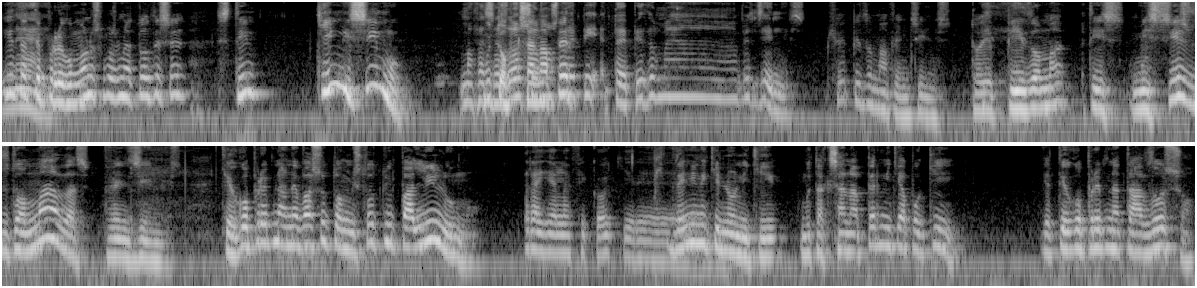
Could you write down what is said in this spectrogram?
Ναι. Είδατε προηγουμένως πώς με το στην κίνησή μου. Μα θα σας το δώσω όμως το, επί, το επίδομα βενζίνης. Ποιο επίδομα βενζίνης; Το επίδομα της μισής βδομάδας βενζίνης και εγώ πρέπει να ανεβάσω το μισθό του υπαλλήλου μου. Τραγελαφικό κύριε. Δεν είναι κοινωνική, μου τα ξαναπαίρνει και από εκεί. Γιατί εγώ πρέπει να τα δώσω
